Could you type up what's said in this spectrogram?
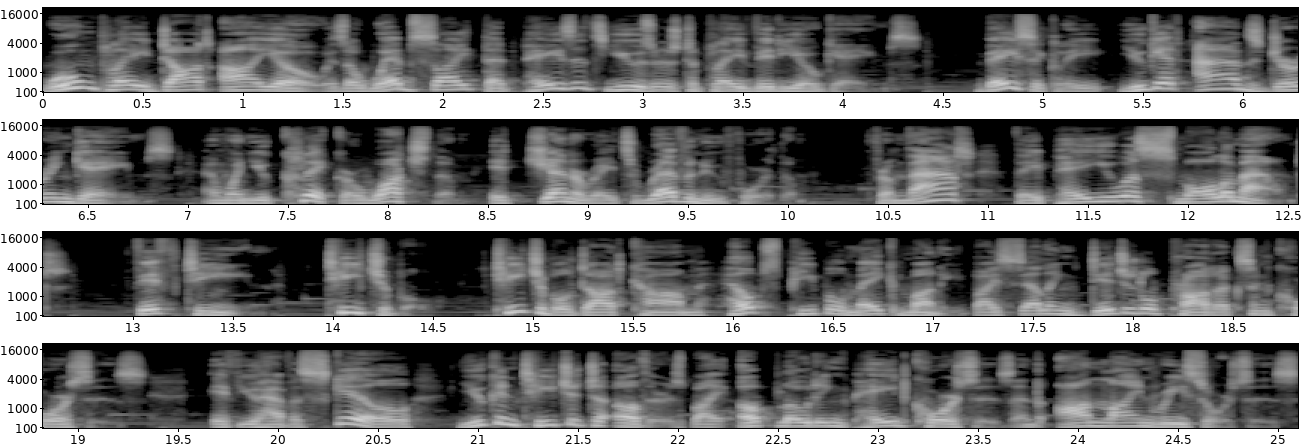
Womplay.io is a website that pays its users to play video games. Basically, you get ads during games, and when you click or watch them, it generates revenue for them. From that, they pay you a small amount. 15. Teachable. Teachable.com helps people make money by selling digital products and courses. If you have a skill, you can teach it to others by uploading paid courses and online resources.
